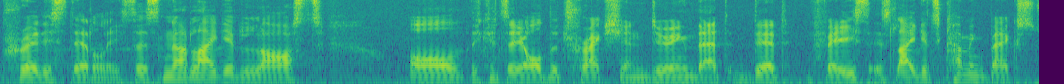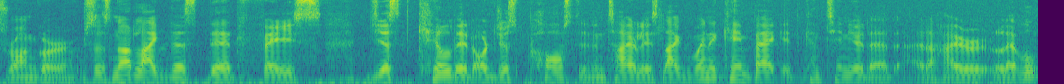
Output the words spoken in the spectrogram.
pretty steadily. So it's not like it lost all you can say all the traction during that dead phase it's like it's coming back stronger. So it's not like this dead phase just killed it or just paused it entirely. It's like when it came back it continued at, at a higher level.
